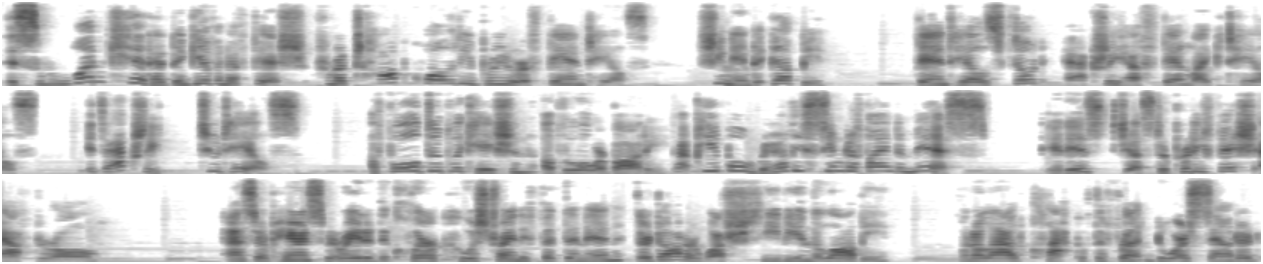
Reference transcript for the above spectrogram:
This one kid had been given a fish from a top quality breeder of fantails. She named it Guppy. Fantails don't actually have fan like tails, it's actually two tails. A full duplication of the lower body that people rarely seem to find amiss. It is just a pretty fish after all. As her parents berated the clerk who was trying to fit them in, their daughter watched TV in the lobby. When a loud clack of the front door sounded,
